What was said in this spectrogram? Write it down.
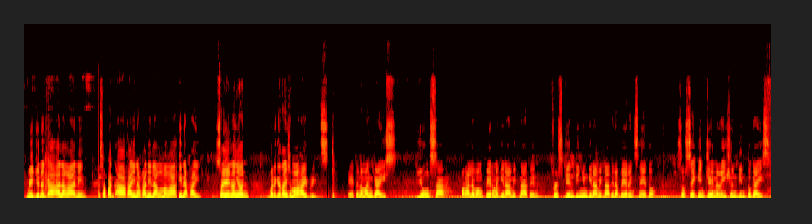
medyo nag-aalanganin sa pag-akay ng kanilang mga inakay. So yun lang yun, balik na tayo sa mga hybrids. Ito naman guys, yung sa pangalawang pair na ginamit natin. First gen din yung ginamit natin na parents nito. So second generation din to guys.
